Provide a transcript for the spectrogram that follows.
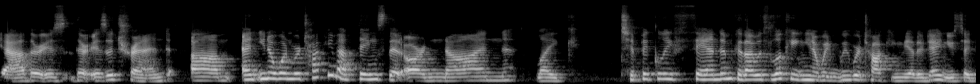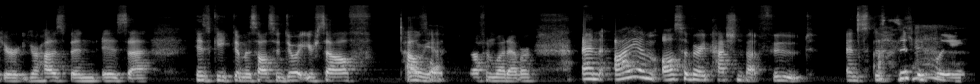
yeah there is there is a trend um, and you know when we're talking about things that are non like typically fandom? Because I was looking, you know, when we were talking the other day, and you said your your husband is uh, his geekdom is also do it yourself household oh, yeah. stuff and whatever. And I am also very passionate about food and specifically. Oh, yeah.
